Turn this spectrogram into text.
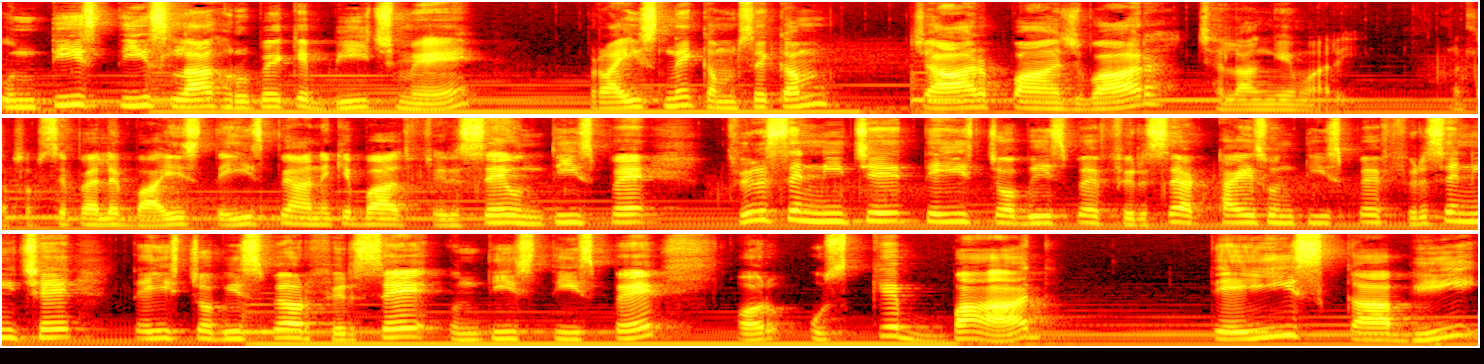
29-30 लाख रुपए के बीच में प्राइस ने कम से कम चार पाँच बार छलांगे मारी। मतलब सबसे पहले 22-23 पे आने के बाद फिर से 29 पे, फिर से नीचे 23-24 पे, फिर से 28-29 पे, फिर से नीचे 23-24 पे और फिर से 29-30 पे और उसके बाद 23 का भी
